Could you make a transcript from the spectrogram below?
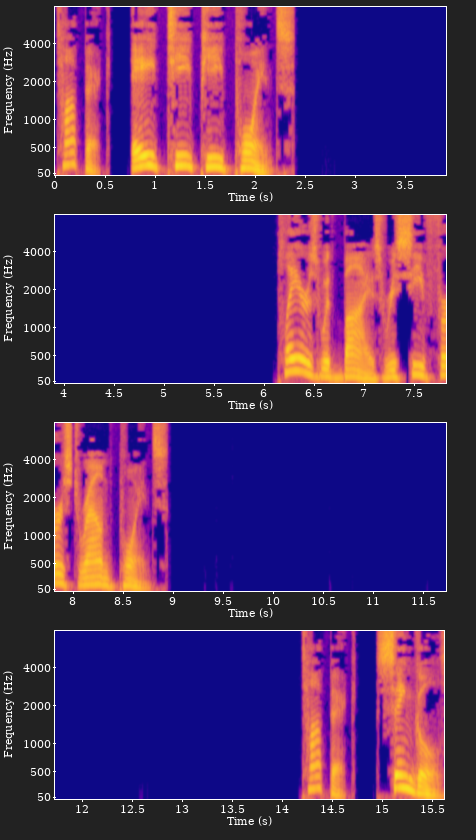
Topic. ATP points. Players with byes receive first round points. Topic. Singles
